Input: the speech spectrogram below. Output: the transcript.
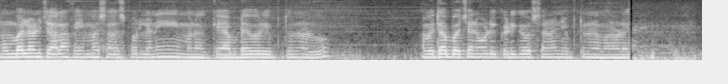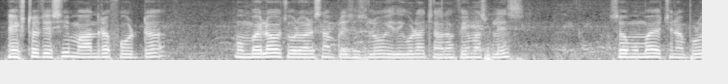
ముంబైలోని చాలా ఫేమస్ హాస్పిటల్ అని మన క్యాబ్ డ్రైవర్ చెప్తున్నాడు. అమితాబ్ బచ్చన్ కూడా ఇక్కడికే వస్తాడని చెప్తున్నాడు మనోడు. నెక్స్ట్ వచ్చేసి మాంద్రా ఫోర్ట్. ముంబైలో చూడవలసిన ప్లేసెస్లో ఇది కూడా చాలా ఫేమస్ ప్లేస్. సో ముంబై వచ్చినప్పుడు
